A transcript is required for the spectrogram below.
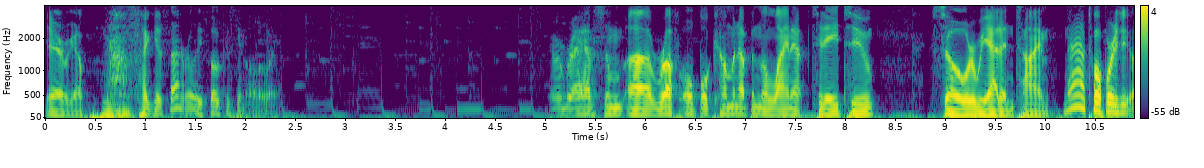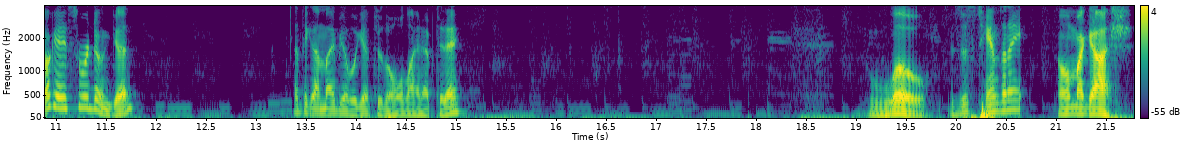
There we go. I was like, it's not really focusing all the way. Remember, I have some uh, rough opal coming up in the lineup today too. So where are we at in time? Nah, 12:42. Okay, so we're doing good. I think I might be able to get through the whole lineup today. Whoa, is this tanzanite? Oh my gosh,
